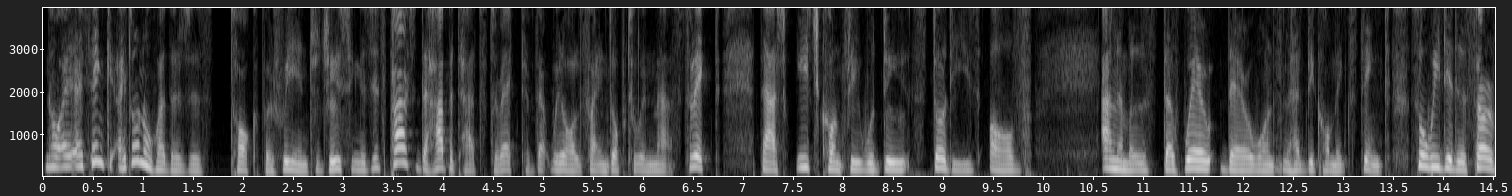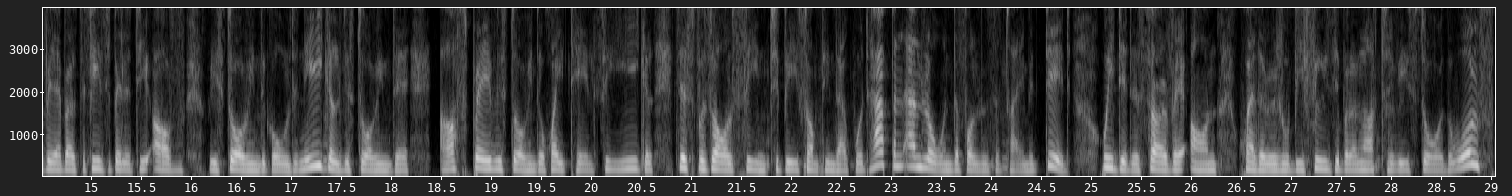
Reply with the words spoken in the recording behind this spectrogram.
No, I, I think, I don't know whether there's talk about reintroducing it. It's part of the Habitats Directive that we all signed up to in Maastricht, that each country would do studies of animals that were there once and had become extinct. So we did a survey about the feasibility of restoring the golden eagle, restoring the osprey, restoring the white-tailed sea eagle. This was all seen to be something that would happen, and lo, in the fullness of time, it did. We did a survey on whether it would be feasible or not to restore the wolf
